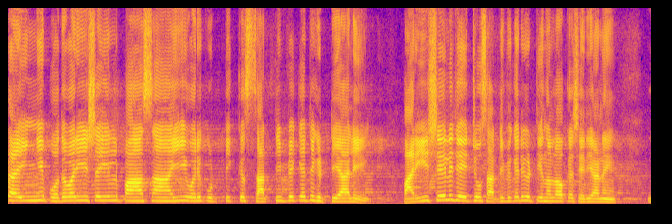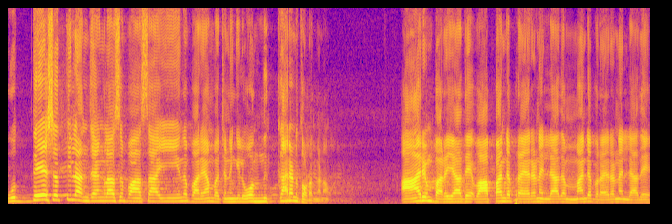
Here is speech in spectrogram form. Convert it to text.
കഴിഞ്ഞ് പൊതുപരീക്ഷയിൽ പാസ്സായി ഒരു കുട്ടിക്ക് സർട്ടിഫിക്കറ്റ് കിട്ടിയാലേ പരീക്ഷയിൽ ജയിച്ചു സർട്ടിഫിക്കറ്റ് കിട്ടി എന്നുള്ളതൊക്കെ ശരിയാണ്. ഉദ്ദേശത്തിൽ അഞ്ചാം ക്ലാസ് പാസ്സായി എന്ന് പറയാൻ പറ്റണമെങ്കിൽ ഓ നിൽക്കാനാണ് തുടങ്ങണം. ആരും പറയാതെ വാപ്പാന്റെ പ്രേരണ ഇല്ലാതെ അമ്മാന്റെ പ്രേരണ ഇല്ലാതെ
